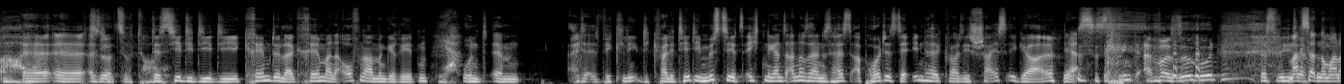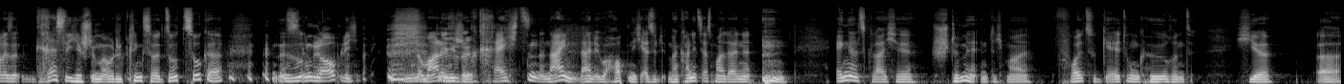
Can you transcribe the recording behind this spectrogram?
ja. äh, äh, also klingt so toll. das ist hier die die die Creme de la Creme an Aufnahmegeräten. Ja. Und ähm, Alter, die Qualität, die müsste jetzt echt eine ganz andere sein. Das heißt, ab heute ist der Inhalt quasi scheißegal. Ja. Das, das klingt einfach so gut, dass wir Max hat normalerweise grässliche Stimme, aber du klingst heute so Zucker. Das ist unglaublich. Normalerweise krächzen. Nein, nein, überhaupt nicht. Also man kann jetzt erstmal deine engelsgleiche Stimme endlich mal voll zur Geltung hörend hier äh,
